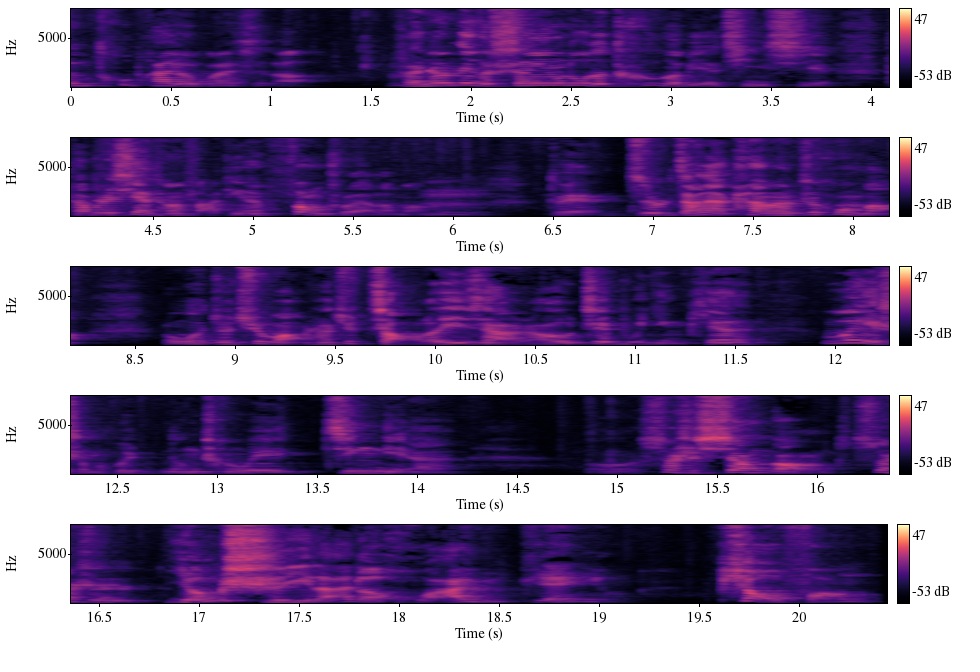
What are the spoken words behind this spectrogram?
跟偷拍有关系的。反正那个声音录的特别清晰，他不是现场法庭还放出来了吗？嗯，对，就是咱俩看完之后嘛，我就去网上去找了一下，然后这部影片为什么会能成为今年，呃，算是香港算是影史以来的华语电影票房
